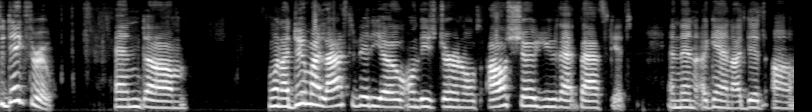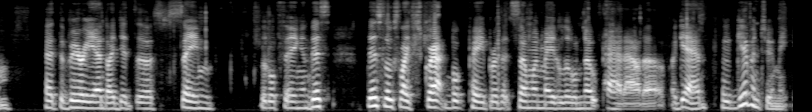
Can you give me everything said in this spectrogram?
to dig through. And um, when I do my last video on these journals, I'll show you that basket. And then again, I did, um, at the very end, I did the same little thing. And this, this looks like scrapbook paper that someone made a little notepad out of. Again, given to me.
